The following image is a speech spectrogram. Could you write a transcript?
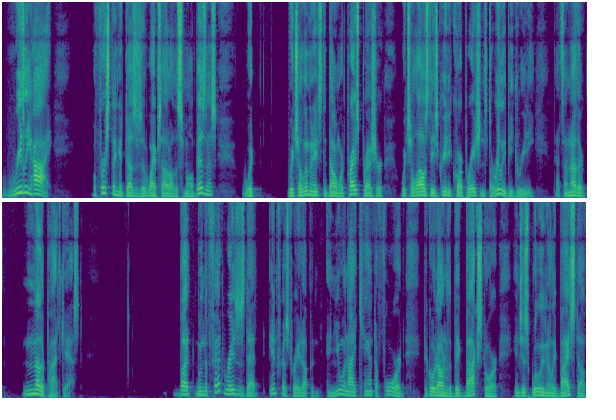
really high, well, first thing it does is it wipes out all the small business, which, which eliminates the downward price pressure, which allows these greedy corporations to really be greedy. That's another another podcast. But when the Fed raises that interest rate up and, and you and I can't afford to go down to the big box store and just willy nilly buy stuff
